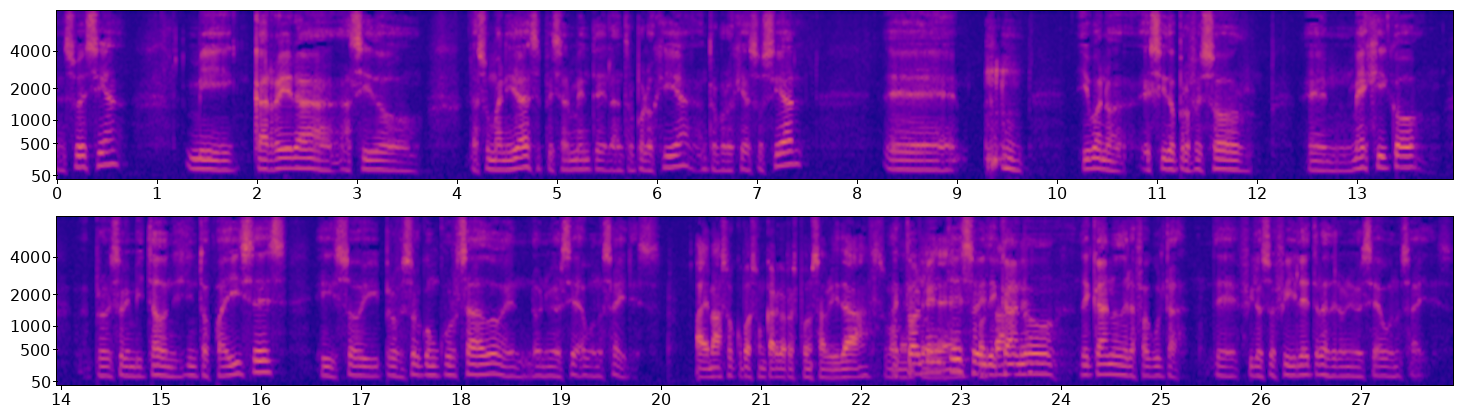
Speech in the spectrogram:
en Suecia, mi carrera ha sido las humanidades, especialmente la antropología, antropología social, eh, y bueno, he sido profesor en México, profesor invitado en distintos países y soy profesor concursado en la Universidad de Buenos Aires. Además ocupas un cargo de responsabilidad. Actualmente soy decano, decano de la Facultad de Filosofía y Letras de la Universidad de Buenos Aires.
